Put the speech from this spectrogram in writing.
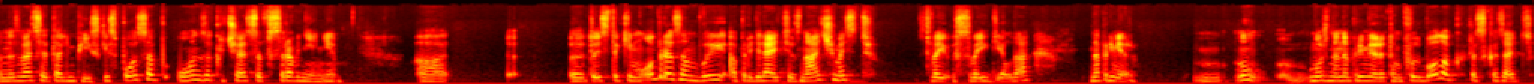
называется это олимпийский способ. Он заключается в сравнении. А, э, то есть таким образом вы определяете значимость своих, своих дел. Да? Например, ну, можно, например, там футболок рассказать.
